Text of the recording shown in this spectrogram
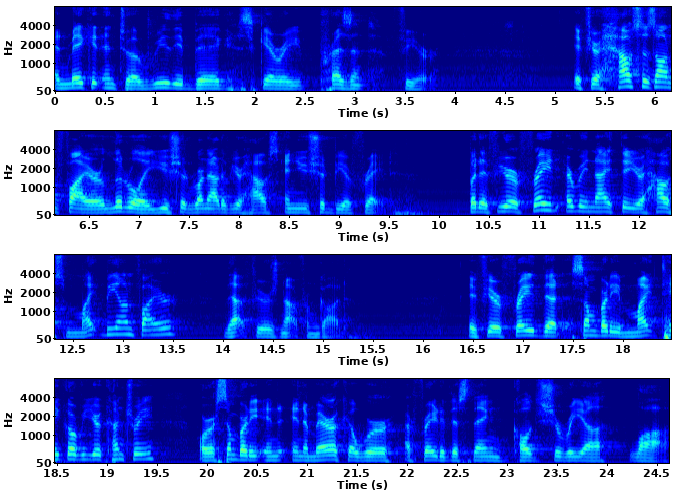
and make it into a really big, scary present fear. If your house is on fire, literally, you should run out of your house and you should be afraid. But if you're afraid every night that your house might be on fire, that fear is not from God. If you're afraid that somebody might take over your country, or somebody in, in America, we're afraid of this thing called Sharia law,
